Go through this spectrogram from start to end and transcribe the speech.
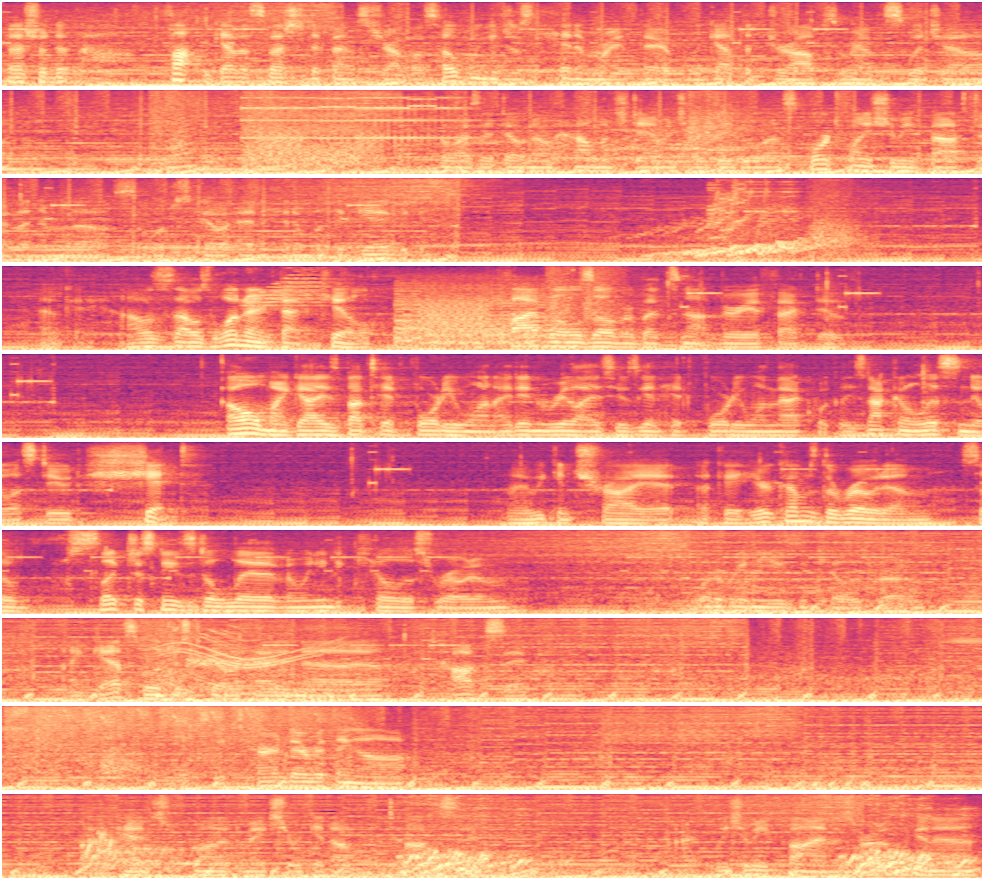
Special de oh, fuck, we got the special defense drop. I was hoping we could just hit him right there, but we got the drop, so we're gonna have to switch out. Otherwise, I don't know how much damage he'll do to us. 420 should be faster than him, though, so we'll just go ahead and hit him with the gig. Okay, I was I was wondering if that kill. Five levels over, but it's not very effective. Oh my god, he's about to hit 41. I didn't realize he was gonna hit 41 that quickly. He's not gonna listen to us, dude. Shit. Maybe we can try it. Okay, here comes the Rotom. So Slick just needs to live, and we need to kill this Rotom. What are we going to use to kill this Rotom? I guess we'll just go ahead and uh, Toxic. We turned everything off. Okay, I just wanted to make sure we get off the Toxic. Alright, we should be fine. This Rotom's gonna...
